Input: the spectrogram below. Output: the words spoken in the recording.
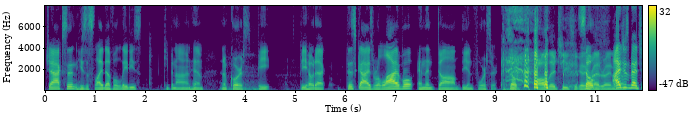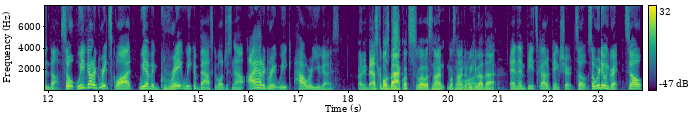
Jackson. He's a Sly Devil. Ladies, keep an eye on him. And of course, Pete, Pete Hodak. This guy's reliable. And then Dom, the enforcer. So All their cheeks are getting So, red right now. I just mentioned Dom. So we've got a great squad. We have a great week of basketball just now. I had a Mm-hmm. great week. How are you guys? I mean, basketball's back. What's what's not what's not a Come good week about that? and then Pete's got a pink shirt. So so we're doing great. So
